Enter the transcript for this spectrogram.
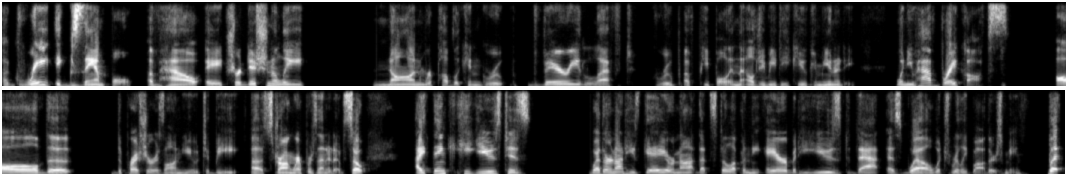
a great example of how a traditionally non Republican group, very left group of people in the LGBTQ community, when you have breakoffs all the the pressure is on you to be a strong representative. So I think he used his whether or not he's gay or not, that's still up in the air, but he used that as well, which really bothers me. But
